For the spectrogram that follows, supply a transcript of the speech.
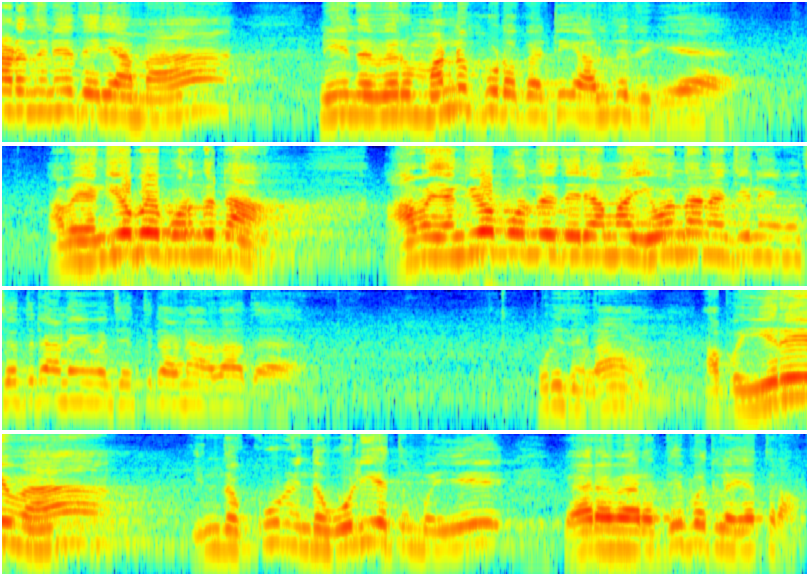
நடந்துனே தெரியாமல் நீ இந்த வெறும் மண்ணு கூட கட்டி அழுதுட்டுருக்கிய அவன் எங்கேயோ போய் பிறந்துட்டான். அவன் எங்கேயோ பிறந்தது தெரியாமல் இவன் தான் நினச்சினு இவன் செத்துட்டானே இவன் செத்துட்டானே அழாத. புரியுதுங்களா? அப்போ இறைவன் இந்த கூ இந்த ஒளி ஏற்றும் போய் வேறு வேறு தீபத்தில் ஏற்றுறான்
